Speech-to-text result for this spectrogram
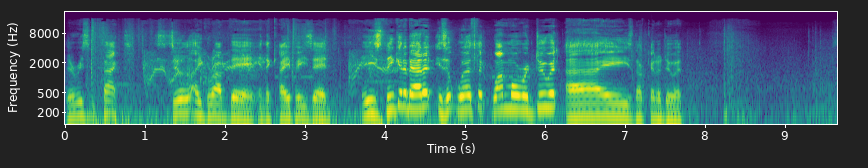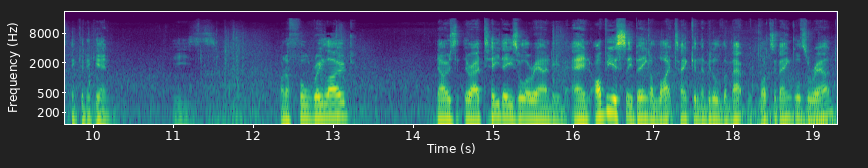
there is, in fact, still a grub there in the KPZ. He's thinking about it. Is it worth it? One more would do it. Uh, he's not going to do it. He's thinking again. He's on a full reload. Knows that there are TDs all around him. And obviously, being a light tank in the middle of the map with lots of angles around,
